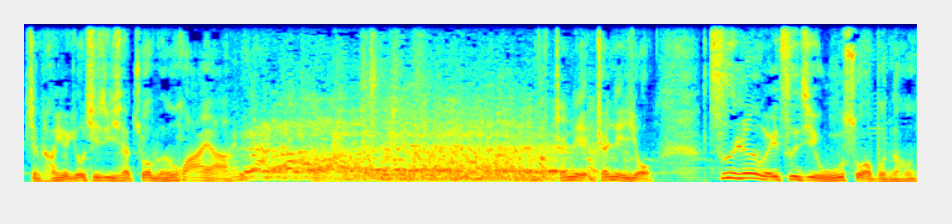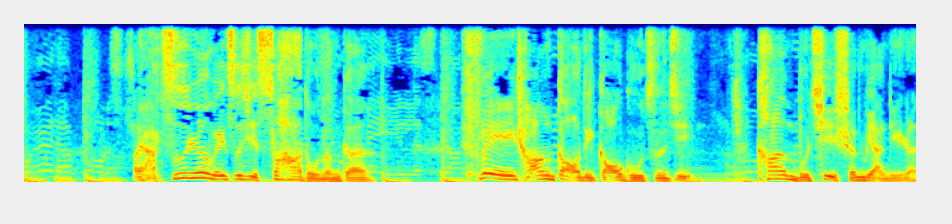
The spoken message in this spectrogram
经常有，尤其是一些做文化呀，啊，真的真的有，自认为自己无所不能，哎呀，自认为自己啥都能干。非常高的高估自己，看不起身边的人，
